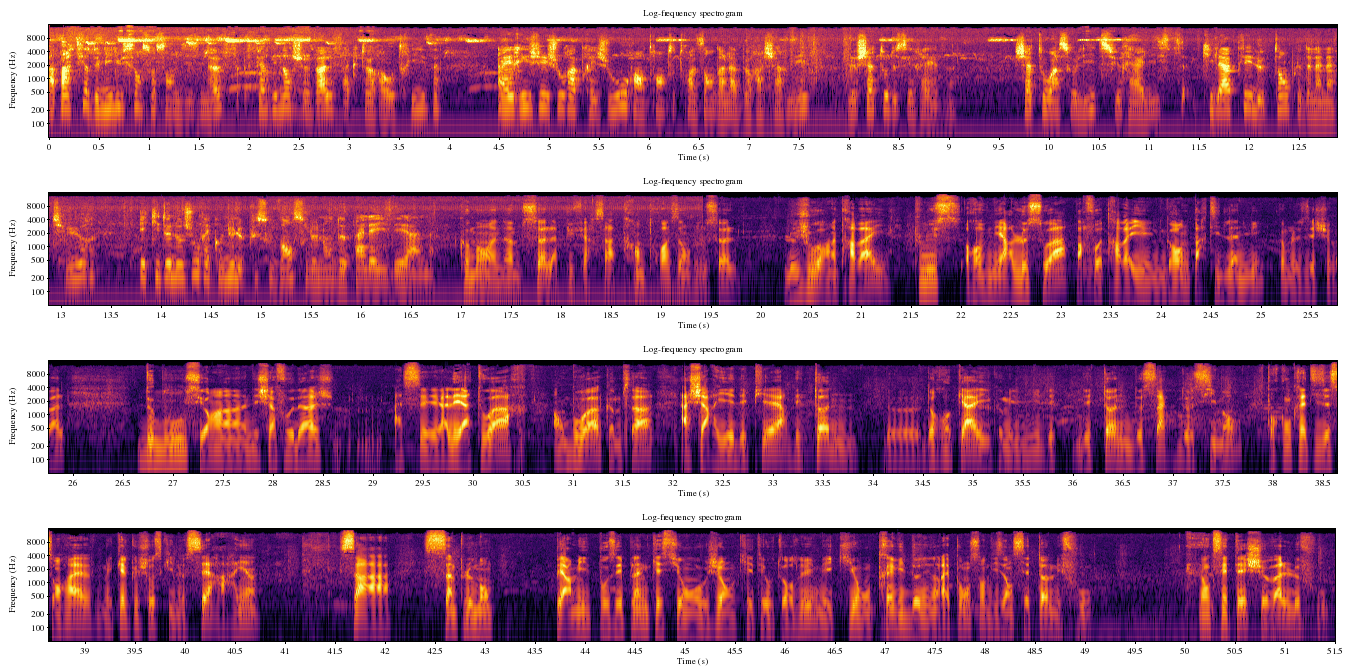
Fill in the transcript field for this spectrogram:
À partir de 1879, Ferdinand Cheval, facteur à Autrive, a érigé jour après jour, en 33 ans d'un labeur acharné, le château de ses rêves. Château insolite, surréaliste, qu'il a appelé le temple de la nature et qui de nos jours est connu le plus souvent sous le nom de palais idéal. Comment un homme seul a pu faire ça, 33 ans tout seul? Le jour, un travail, plus revenir le soir, parfois travailler une grande partie de la nuit, comme le faisait Cheval, debout sur un échafaudage assez aléatoire, en bois comme ça, à charrier des pierres, des tonnes de, rocailles, comme il dit, des, tonnes de sacs de ciment pour concrétiser son rêve, mais quelque chose qui ne sert à rien. Ça a simplement permis de poser plein de questions aux gens qui étaient autour de lui, mais qui ont très vite donné une réponse en disant cet homme est fou. Donc c'était Cheval le fou.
